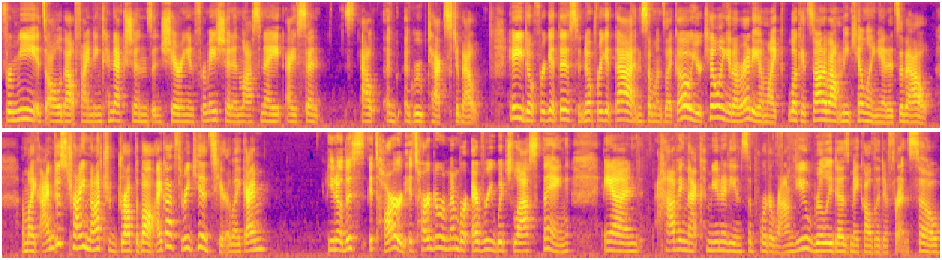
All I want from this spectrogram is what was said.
for me, it's all about finding connections and sharing information. And last night I sent out a, a group text about hey, don't forget this and don't forget that. And someone's like, oh, you're killing it already. I'm like, look, it's not about me killing it. It's about, I'm like, I'm just trying not to drop the ball. I got three kids here. Like, I'm you know this it's hard. It's hard to remember every which last thing and having that community and support around you really does make all the difference. So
